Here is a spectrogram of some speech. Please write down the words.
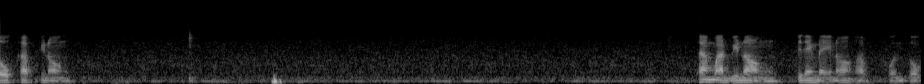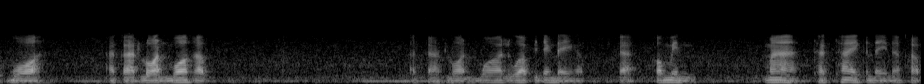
ตกครับพี่น้องทางบ้านพี่น้องเป็นจังไดเนาะครับฝนตกบ่ อากาศร้อนบ่ครับ อากาศร้อนบ่หรือว่าเป็นจังไดครับก็คอมเมนต์มาทักทายกันได้นะครับ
